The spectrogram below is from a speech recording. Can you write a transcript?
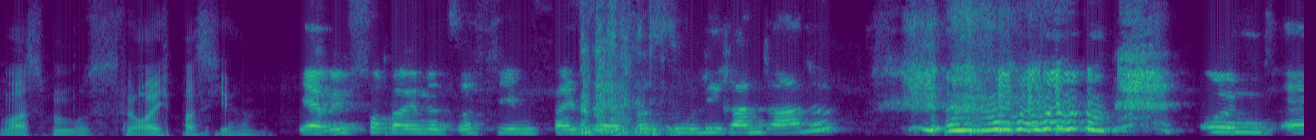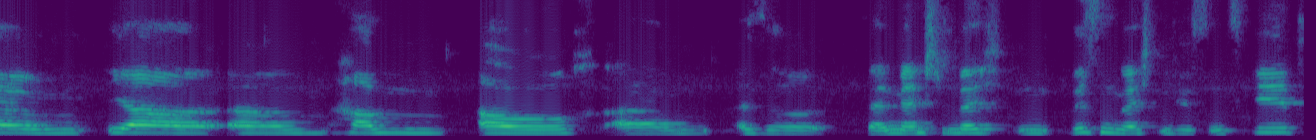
Was muss für euch passieren? Ja, wir freuen uns auf jeden Fall sehr über Soli-Randale. und ähm, ja, ähm, haben auch, ähm, also wenn Menschen möchten, wissen möchten, wie es uns geht,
